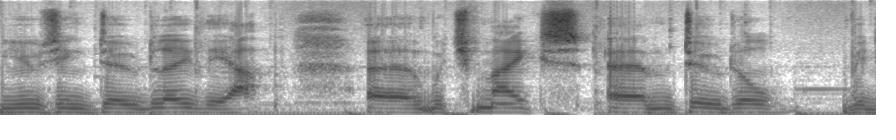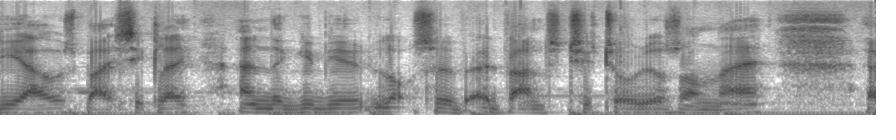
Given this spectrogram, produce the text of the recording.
using Doodly, the app, uh, which makes um, Doodle videos basically and they give you lots of advanced tutorials on there. Uh,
